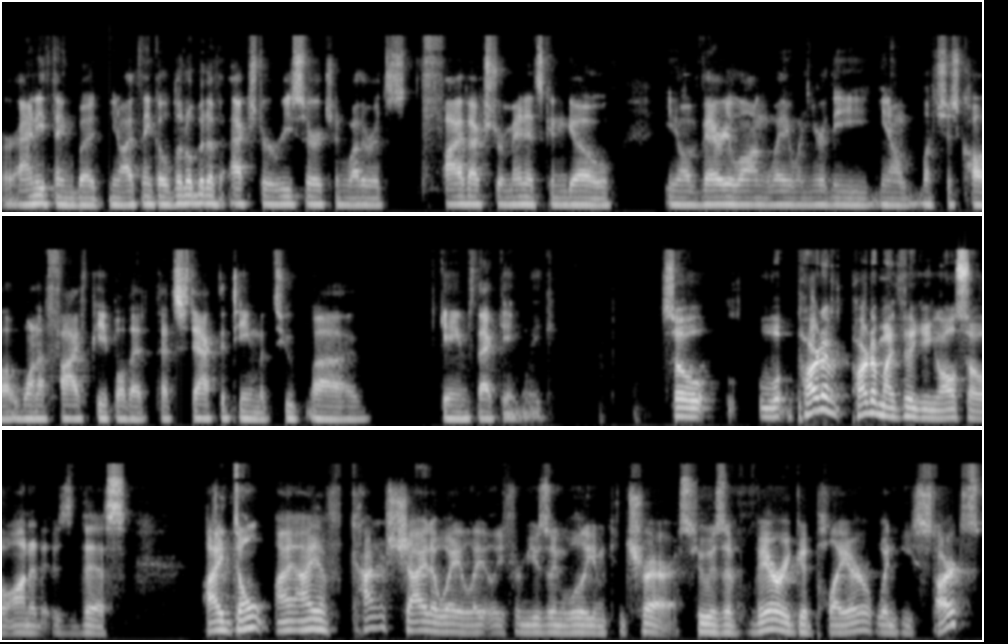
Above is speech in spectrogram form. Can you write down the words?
or anything but you know i think a little bit of extra research and whether it's five extra minutes can go you know a very long way when you're the you know let's just call it one of five people that that stack the team with two uh games that game week So part of part of my thinking also on it is this. I don't I, I have kind of shied away lately from using William Contreras, who is a very good player when he starts,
